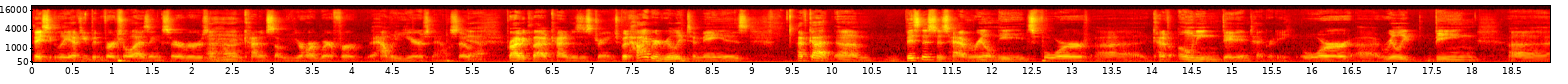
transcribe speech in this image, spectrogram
basically have you been virtualizing servers and, uh-huh. and kind of some of your hardware for how many years now? So yeah. Private cloud kind of is a strange, but hybrid really to me is I've got um, businesses have real needs for uh, kind of owning data integrity or uh, really being uh,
